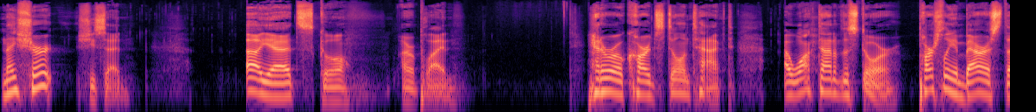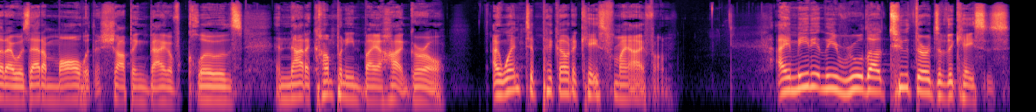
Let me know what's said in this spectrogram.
Nice shirt, she said. Oh, yeah, it's cool, I replied. Hetero card still intact, I walked out of the store, partially embarrassed that I was at a mall with a shopping bag of clothes and not accompanied by a hot girl. I went to pick out a case for my iPhone. I immediately ruled out two thirds of the cases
